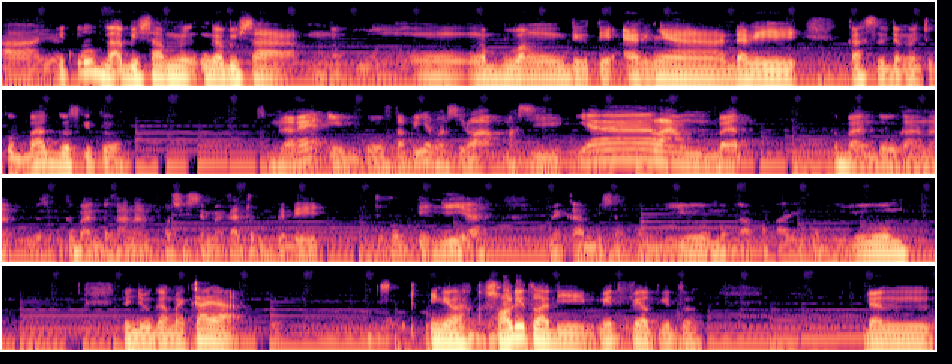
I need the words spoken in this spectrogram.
ah iya. itu nggak bisa nggak bisa ngebuang, ngebuang dirty air-nya dari Gasly dengan cukup bagus gitu. Sebenarnya improve tapi ya masih lam, masih ya lambat. Kebantu karena kebantu karena posisi mereka cukup gede cukup tinggi ya. Mereka bisa podium beberapa kali podium. Dan juga mereka ya inilah solid lah di midfield gitu. Dan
